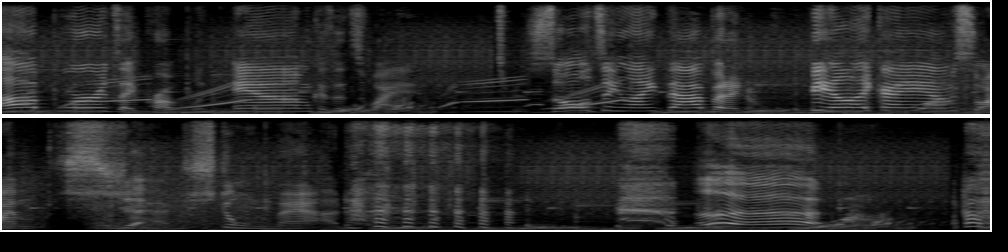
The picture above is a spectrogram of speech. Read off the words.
upwards. I probably am, because it's why it's resulting like that, but I don't feel like I am, so I'm sad, still mad. Ugh.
